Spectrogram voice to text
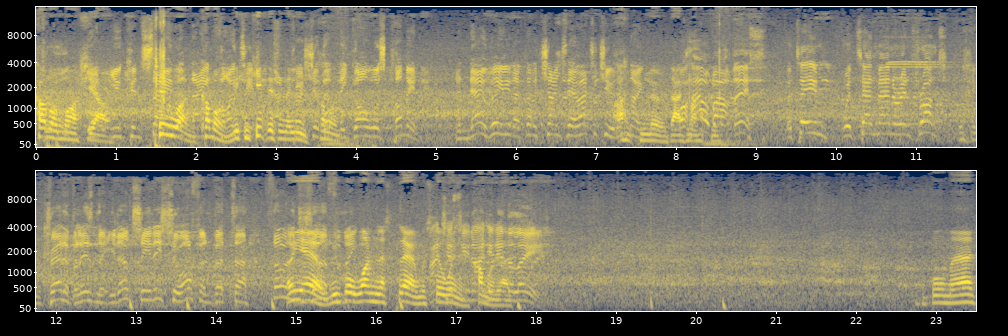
Come on. Martial. Yeah, you can say 2-1, come on, we can keep this in the that lead, come on. The goal was coming, and now really they've got to change their attitude, I haven't they? know, Well, that's how my about this? The team with 10 men are in front. Incredible, isn't it? You don't see these too often, but uh, Oh yeah, we've got me. one less player and we're still Manchester winning. United Come on, in the lead. The ball, man.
